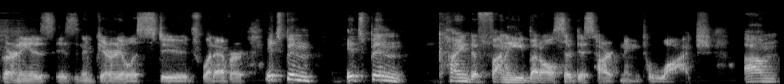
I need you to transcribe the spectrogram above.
Bernie is is an imperialist stooge, whatever. It's been it's been kind of funny, but also disheartening to watch. Um,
